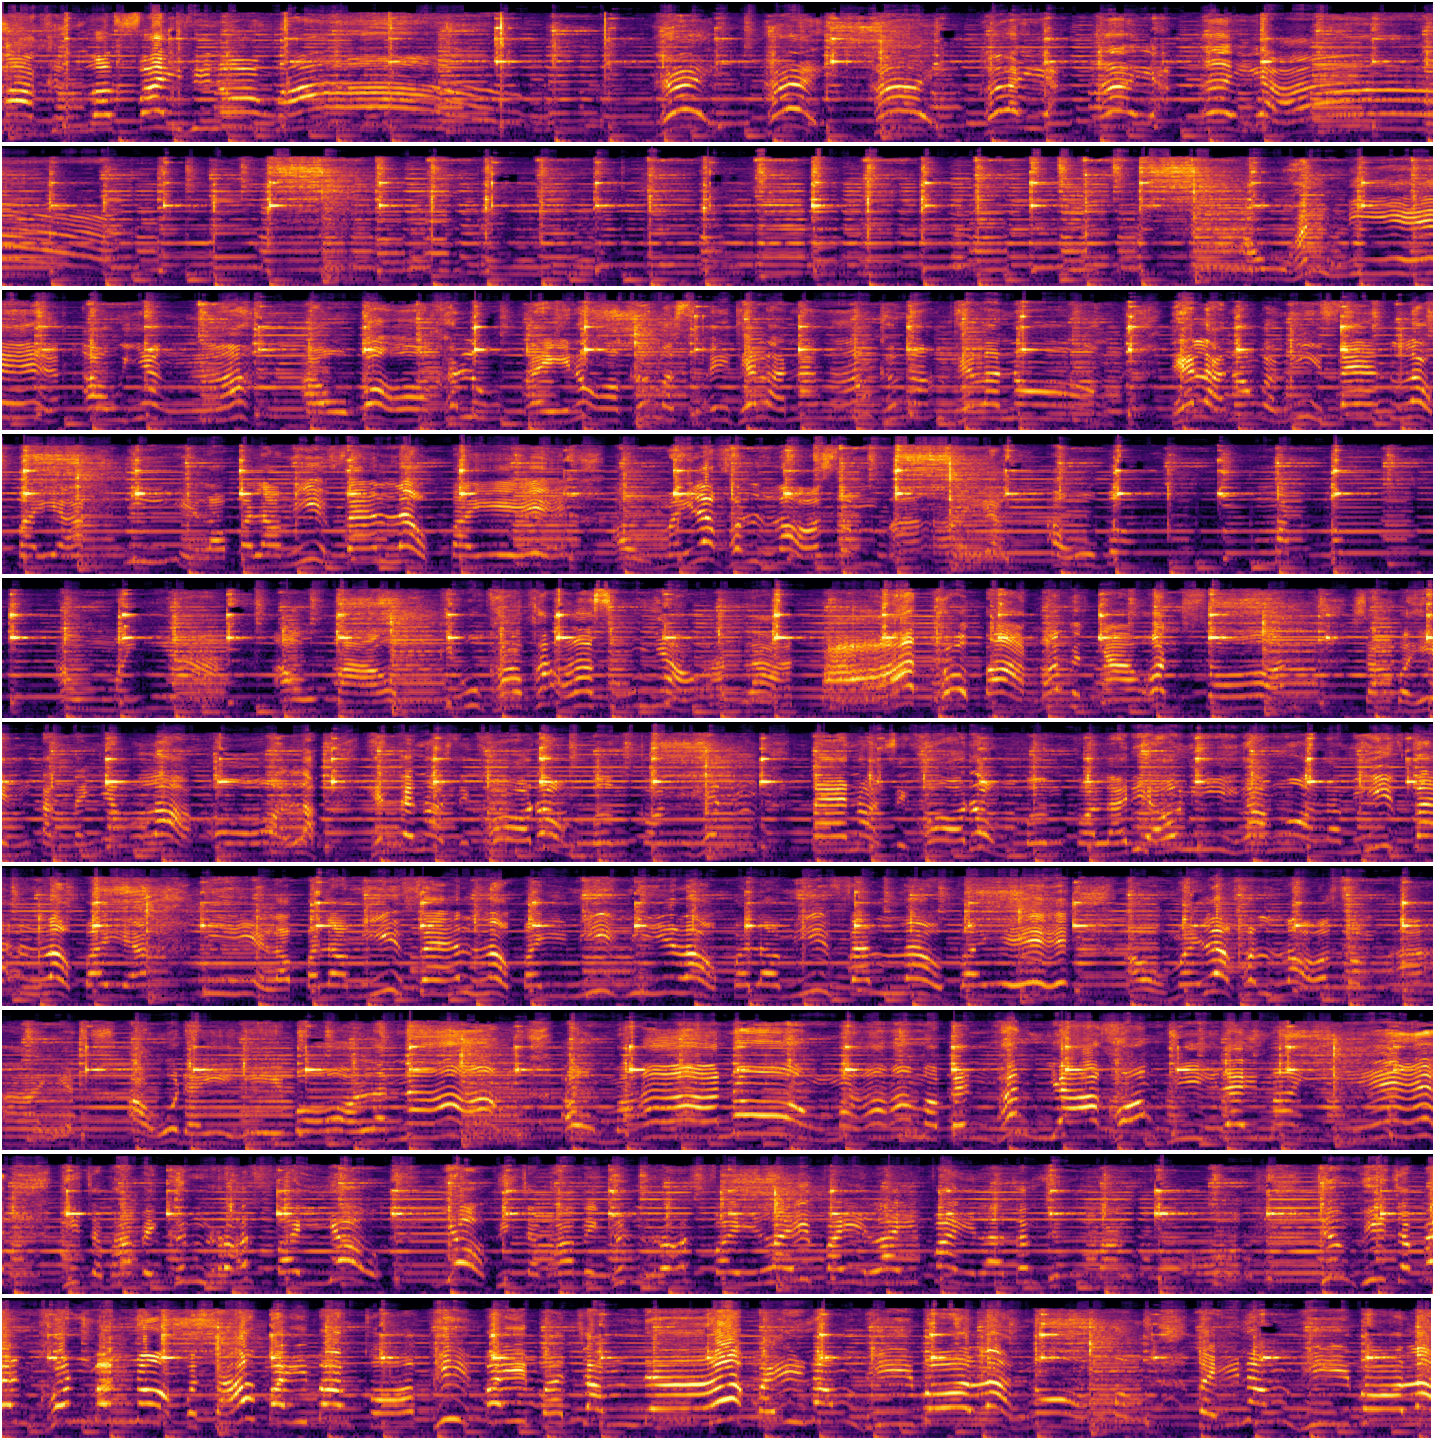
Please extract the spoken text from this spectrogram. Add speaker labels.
Speaker 1: มาขึ้นรถไฟพี่น้องมาเฮ้ยเฮ้ยเฮ้ยเฮ้ยเฮ้ยเฮ้ยอะเอาหันนี่เอายังอะเอาบ่ขลุไผนอคือมาสวยเทละนางคืองามเทละน้องเทละน้องก็มีแฟนแล้วไปอะนี่เราไปแล้วมีแฟนแล้วไป เอาไหม ร่มเบิ่งก่อนละเดี๋ยวนี้งามงอนละมีแฟนแล้วไปอะมีแล้วไปละมีแฟนแล้วไปมีมีแล้วไปละมีแฟนแล้วไป เอาไม่ละคนหล่อสมอายเอาได้บ่ละนะเอามาน้องมามาเป็นพันยาของพี่ได้ไหมพี่จะพาไปขึ้นรถไฟเย่อเย่พี่จะพา mi mola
